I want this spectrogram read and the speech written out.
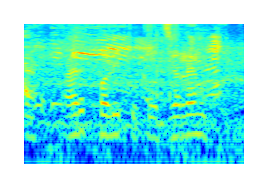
are polityków, zielonych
